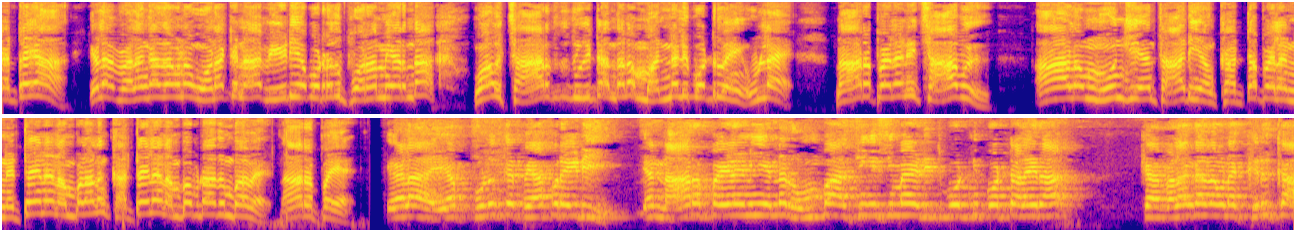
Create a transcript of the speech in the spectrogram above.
கட்டையா? இல்ல விளங்காதவன உனக்கு நான் வீடியோ போடுறது பொறாமையா இருந்தா உன் சாரத்தை தூக்கிட்டு இருந்தாலும் மண்ணலி போட்டுருவேன் உள்ள. நாரப்பையில நீ சாவு. ஆழம் மூஞ்சியம் தாடியம் கட்டப்பையில நெட்டையில நம்பளாலும் கட்டையில நம்பப்படாதும் பாவே நாரப்பைய. ஏலா என் புழுக்க பேப்பர் ஐடி. ஏன் நாரப்பையில நீ என்ன ரொம்ப அசிங்கசியமா எடிட் போட்டு நீ போட்டு அலையிறா? க- விளங்காதவன கிறுக்கா?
